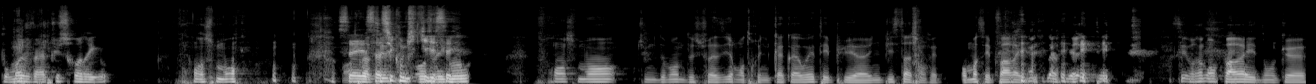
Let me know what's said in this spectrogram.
pour moi je verrais plus Rodrigo. Franchement, c'est assez compliqué. Franchement, tu me demandes de choisir entre une cacahuète et puis euh, une pistache en fait. Pour moi c'est pareil, c'est vraiment pareil. Donc, euh,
